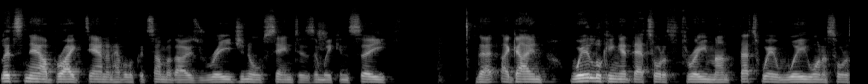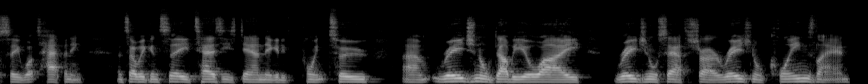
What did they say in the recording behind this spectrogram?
Let's now break down and have a look at some of those regional centres, and we can see that again we're looking at that sort of three month that's where we want to sort of see what's happening and so we can see Tassie's down negative 0.2, um, regional WA, regional South Australia, regional Queensland.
